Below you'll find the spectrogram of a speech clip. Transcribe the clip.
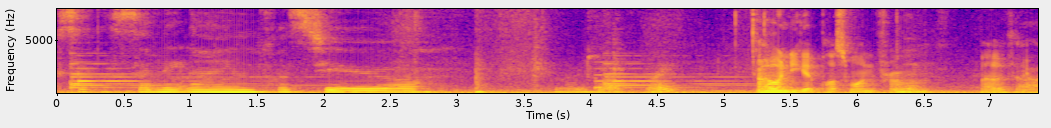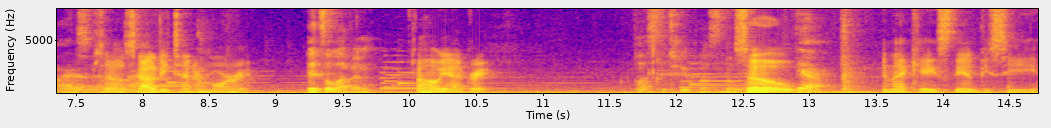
Six, seven, eight, nine plus two. 11, 12, right? Oh, and you get plus one from hmm. the other thing. Oh, I don't know so it's that. got to be ten or more, right? It's 11. Oh yeah, great. Plus the two, plus the one. So Yeah. in that case, the NPC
